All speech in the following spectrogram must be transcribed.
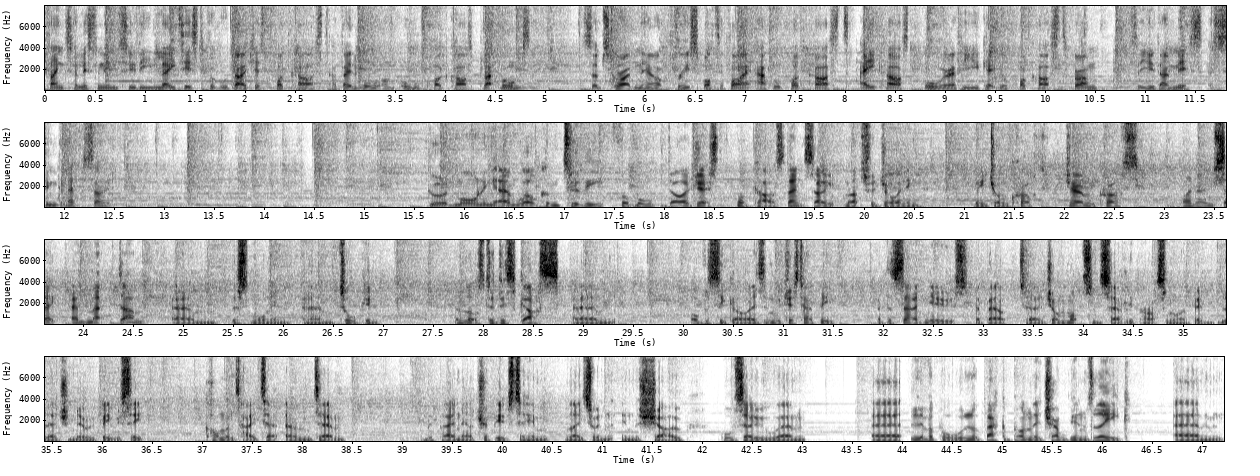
Thanks for listening to the latest Football Digest podcast, available on all podcast platforms. Subscribe now through Spotify, Apple Podcasts, Acast, or wherever you get your podcasts from so you don't miss a single episode. Good morning and welcome to the Football Digest podcast. Thanks so much for joining me, John Cross, Jeremy Cross, my namesake, and Matt Dunn um, this morning, um, talking and lots to discuss. Um, obviously, guys, and we just had the had the sad news about uh, John Motson sadly passing away, big legendary BBC commentator, and um, we're paying our tributes to him later in in the show. Also, um, uh, Liverpool will look back upon the Champions League um,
